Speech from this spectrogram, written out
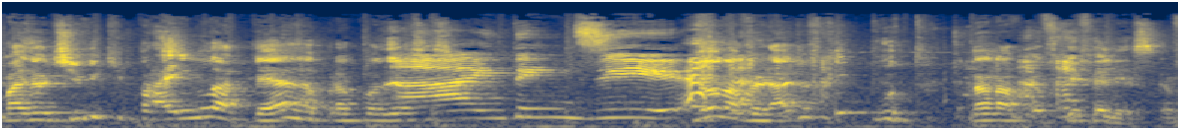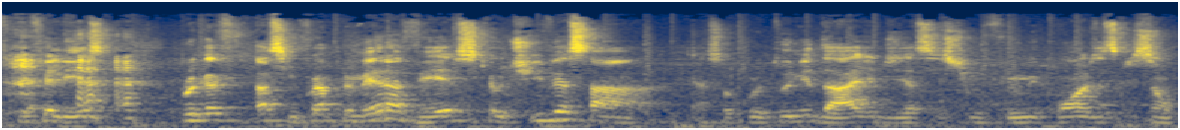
mas eu tive que ir pra Inglaterra pra poder assistir. Ah, entendi. Não, na verdade eu fiquei puto. Não, não, eu fiquei feliz. Eu fiquei feliz porque, assim, foi a primeira vez que eu tive essa, essa oportunidade de assistir um filme com a descrição.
